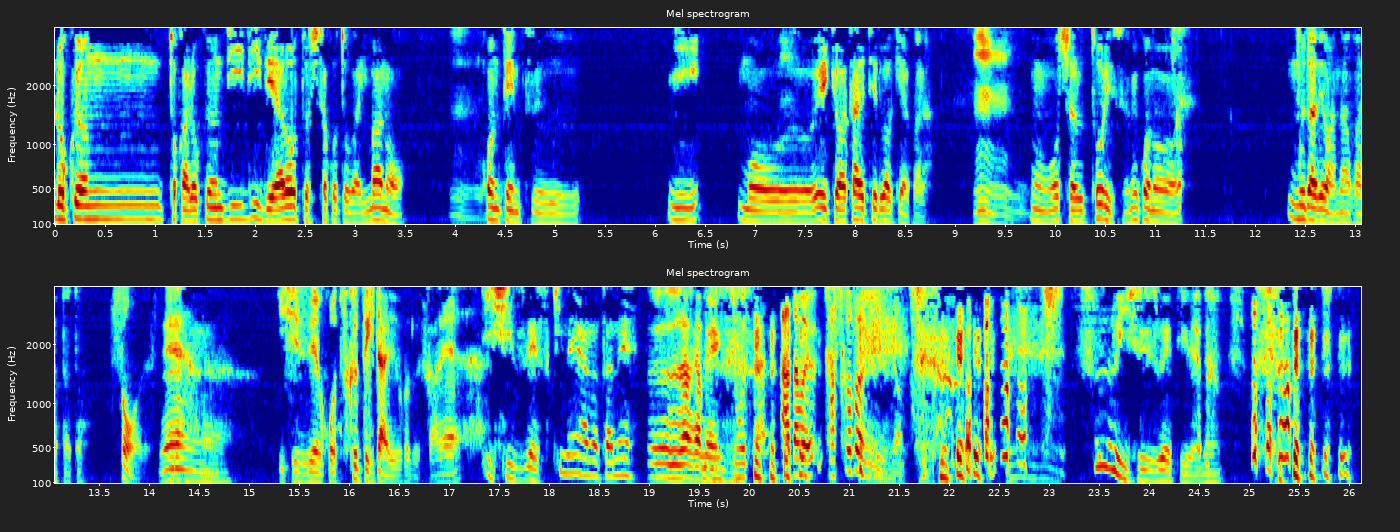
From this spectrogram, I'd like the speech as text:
64とか 64DD でやろうとしたことが今のうん。コンテンツにもう影響を与えてるわけやから。うん。うん、おっしゃる通りですよね。この、無駄ではなかったと。そうですね。うん礎をこう作ってきたということですかね。石杖好きね、あなたね。うん、なんかね、気持ち、頭、賢そうに見えるんですよ。すぐ石杖って言うよね。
